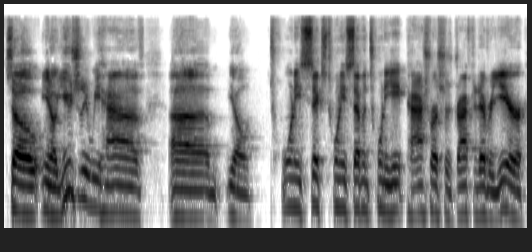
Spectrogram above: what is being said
So you know, usually we have uh, you know 26, 27, 28 pass rushers drafted every year.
